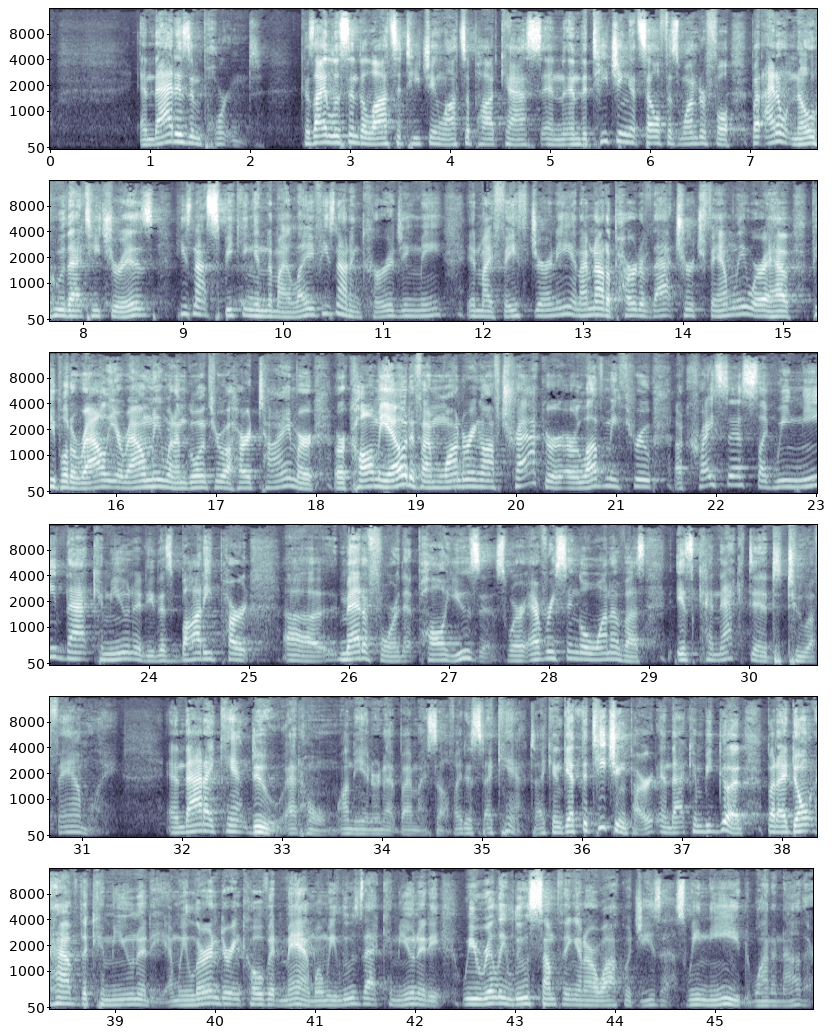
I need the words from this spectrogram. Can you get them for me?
And that is important. Because I listen to lots of teaching, lots of podcasts, and, and the teaching itself is wonderful, but I don't know who that teacher is. He's not speaking into my life. He's not encouraging me in my faith journey. And I'm not a part of that church family where I have people to rally around me when I'm going through a hard time or, or call me out if I'm wandering off track or, or love me through a crisis. Like, we need that community, this body part uh, metaphor that Paul uses, where every single one of us is connected to a family. And that I can't do at home on the internet by myself. I just, I can't. I can get the teaching part, and that can be good, but I don't have the community. And we learned during COVID, man, when we lose that community, we really lose something in our walk with Jesus. We need one another.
